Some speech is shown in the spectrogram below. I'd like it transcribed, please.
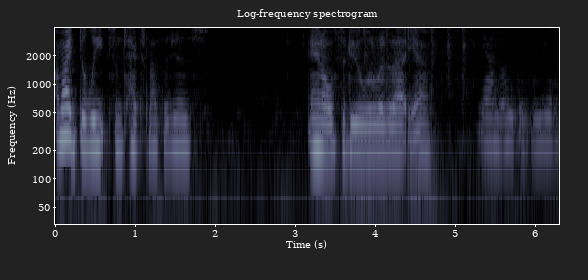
I might delete some text messages. And also do a little bit of that, yeah. Yeah, and delete those videos.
